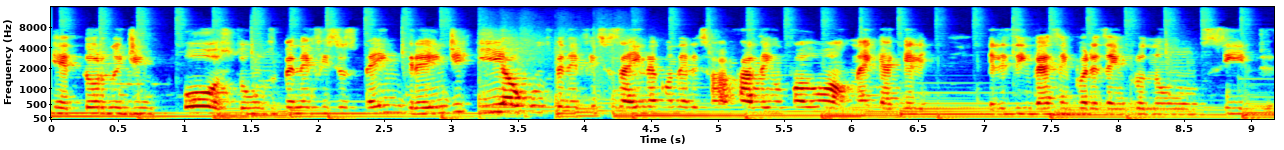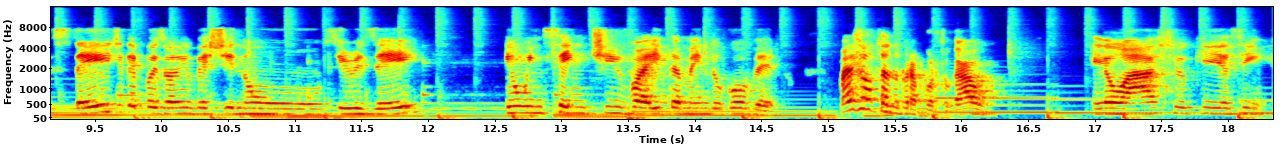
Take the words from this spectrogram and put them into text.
retorno de imposto, uns benefícios bem grandes e alguns benefícios ainda quando eles só fazem o follow-on, né? Que é aquele eles investem, por exemplo, num seed stage, depois vão investir num Series A e um incentivo aí também do governo. Mas voltando para Portugal, eu acho que assim,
